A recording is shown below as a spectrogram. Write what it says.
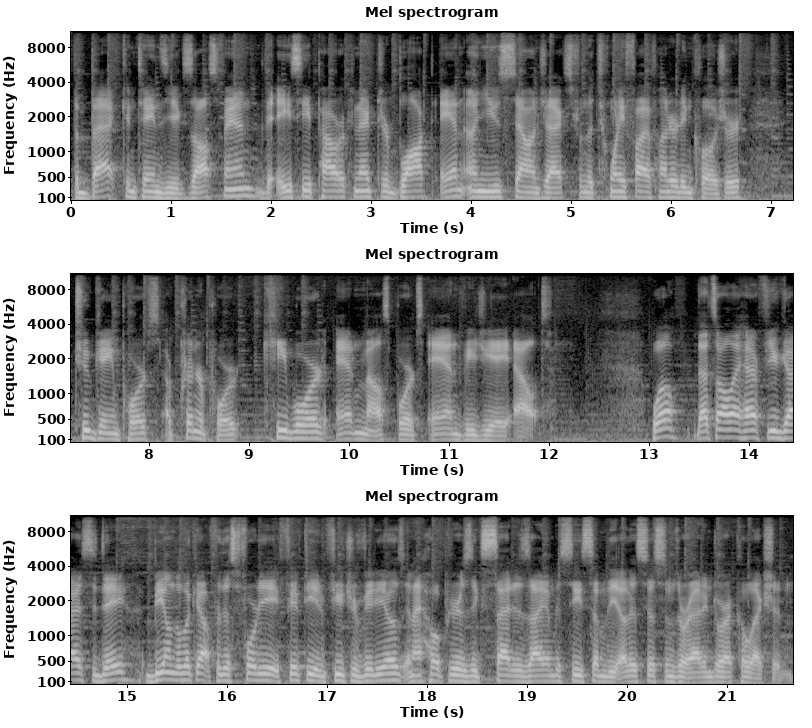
The back contains the exhaust fan, the AC power connector, blocked and unused sound jacks from the 2500 enclosure, two game ports, a printer port, keyboard and mouse ports, and VGA out. Well, that's all I have for you guys today. Be on the lookout for this 4850 in future videos, and I hope you're as excited as I am to see some of the other systems we're adding to our collection.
